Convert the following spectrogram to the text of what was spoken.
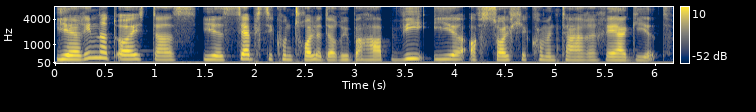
Ihr erinnert euch, dass ihr selbst die Kontrolle darüber habt, wie ihr auf solche Kommentare reagiert.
